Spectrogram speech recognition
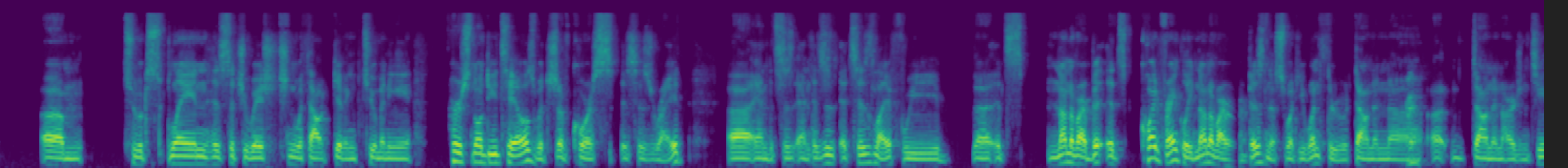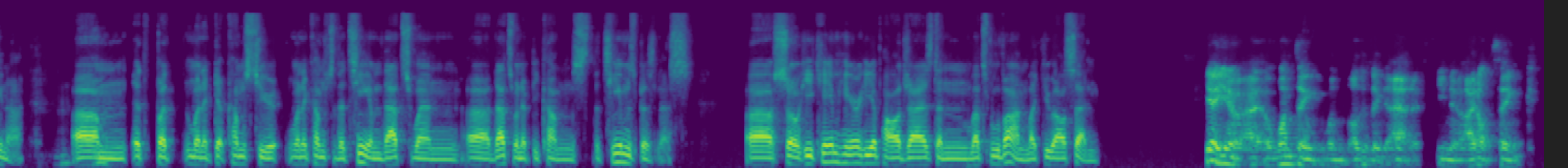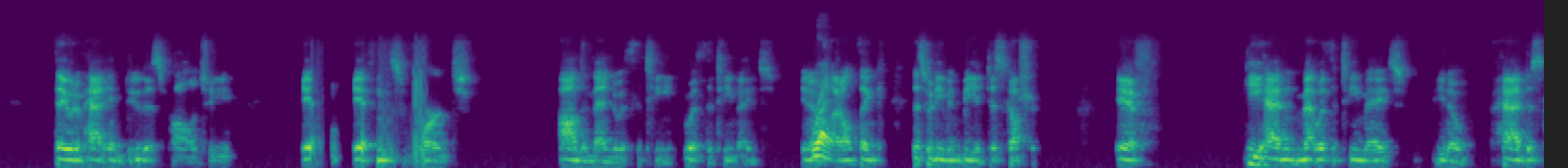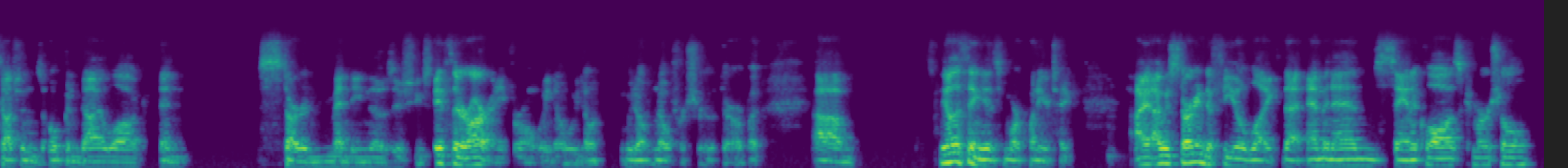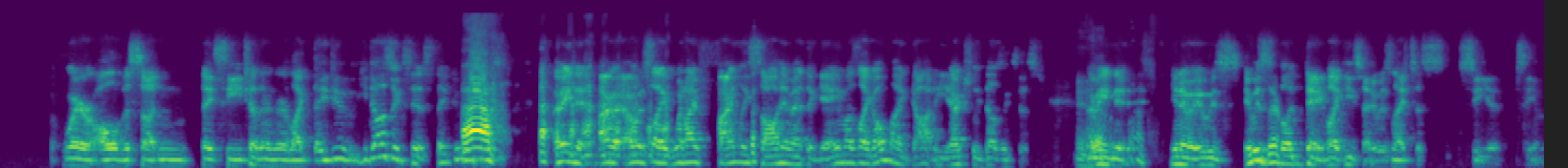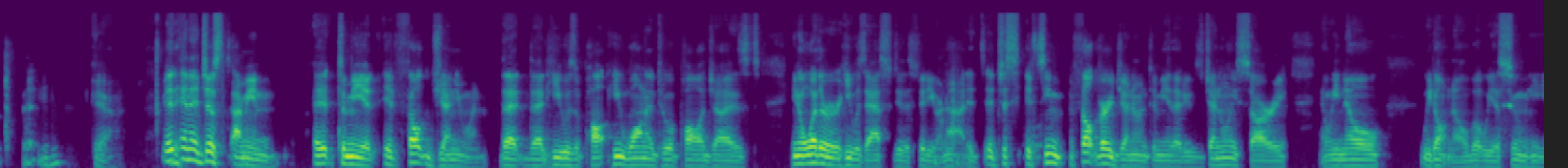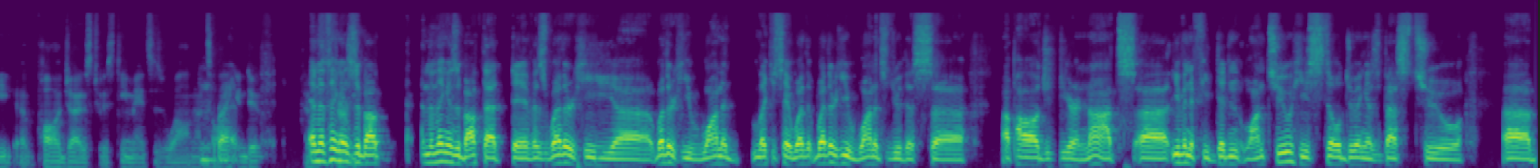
um, to explain his situation without giving too many personal details, which of course is his right, uh, and it's his and his it's his life. We uh, it's none of our it's quite frankly none of our business what he went through down in uh, uh down in Argentina. Um, it but when it comes to when it comes to the team, that's when uh that's when it becomes the team's business. Uh, so he came here, he apologized, and let's move on, like you all said. Yeah, you know, I, one thing, one other thing to add, you know, I don't think they would have had him do this apology if if things weren't on the mend with the team with the teammates. You know, Right. I don't think this would even be a discussion if he hadn't met with the teammates, you know, had discussions, open dialogue, and started mending those issues. If there are any, for all we know, we don't we don't know for sure that there are. But um, the other thing is more funnier take. I, I was starting to feel like that M&M Santa Claus commercial where all of a sudden they see each other and they're like, they do, he does exist. They do. Ah. I mean, I, I, was like, when I finally saw him at the game, I was like, oh my God, he actually does exist. Yeah, I mean, it, you know, it was, it was, Dave, like you said, it was nice to see you, see him. Mm-hmm. Yeah. It, and it just, I mean, it, to me, it, it felt genuine that, that he was, he wanted to apologize you know whether he was asked to do this video or not it, it just it seemed it felt very genuine to me that he was genuinely sorry. And we know we don't know but we assume he apologized to his teammates as well. And that's all right. i can do. And the thing is about and the thing is about that dave is whether he uh whether he wanted like you say whether whether he wanted to do this uh apology or not uh even if he didn't want to he's still doing his best to uh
